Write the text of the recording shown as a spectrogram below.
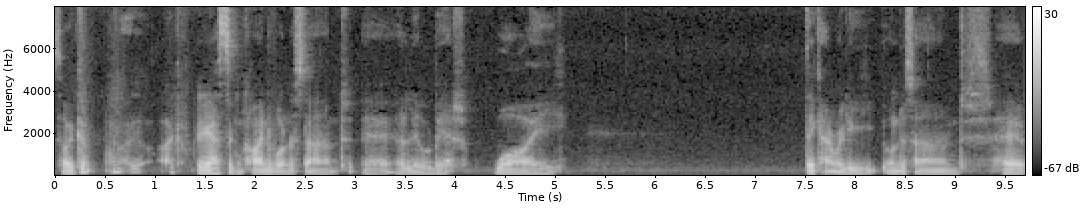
So I can, I guess I can kind of understand uh, a little bit why they can't really understand how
